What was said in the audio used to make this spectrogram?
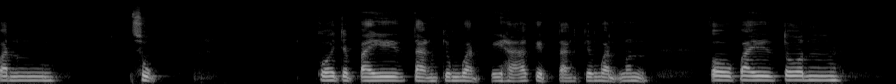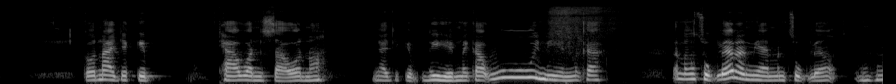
วันศุกร์ก็จะไปต่างจังหวัดไปหาเก็บต่างจังหวัดนั่นก็ไปตอนก็น่าจะเก็บเช้าวันเสาร์เนาะน่าจะเก็บนี่เห็นไหมคะอุ้ยนี่เห็นไหมคะกำลังสุกแล้วนะเนี่ยมันสุกแล้ว อือฮึ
